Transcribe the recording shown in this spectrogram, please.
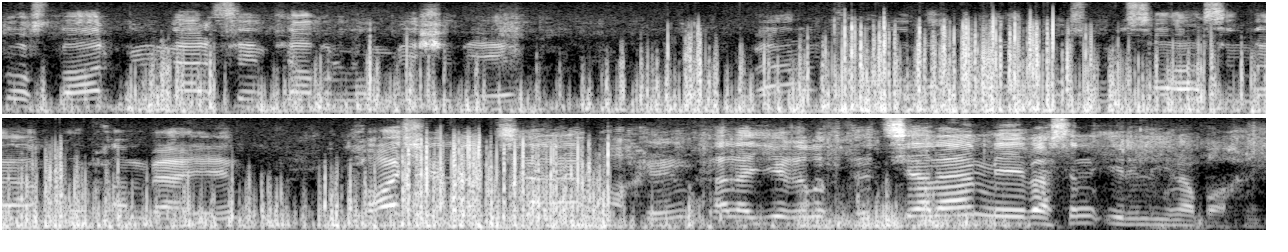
Əziz dostlar, bu günləri sentyabrın 15-idir. Mən dostluğun sahəsindəyəm Orxan bəyin. Xahiş edirəm çiyələyə baxın. Hələ yığılıbdır. Çiyələyin meyvəsinin iriliyinə baxın.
